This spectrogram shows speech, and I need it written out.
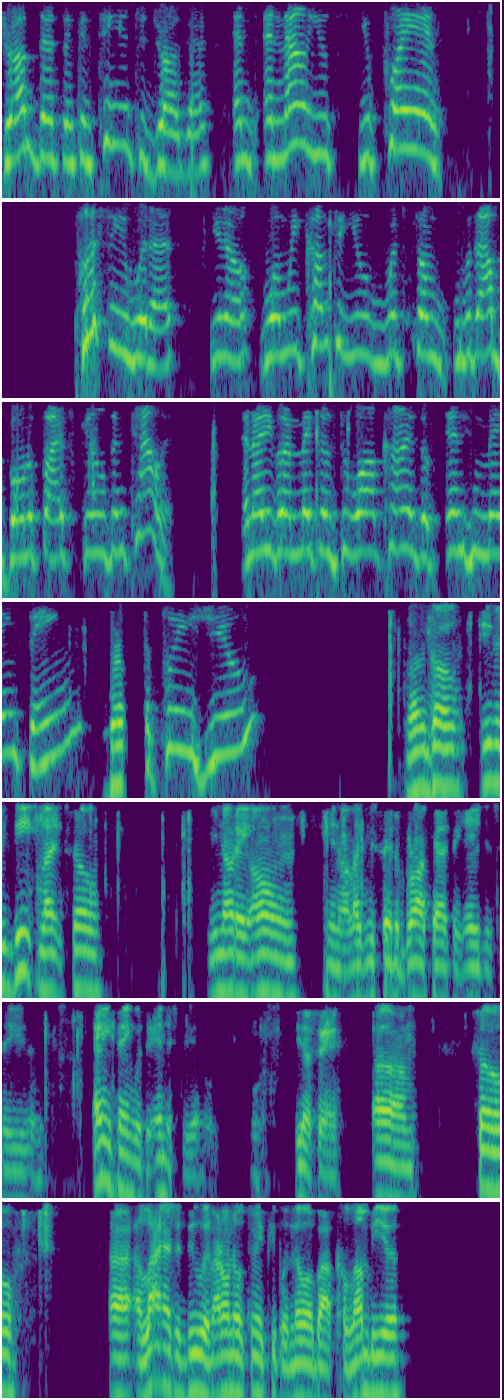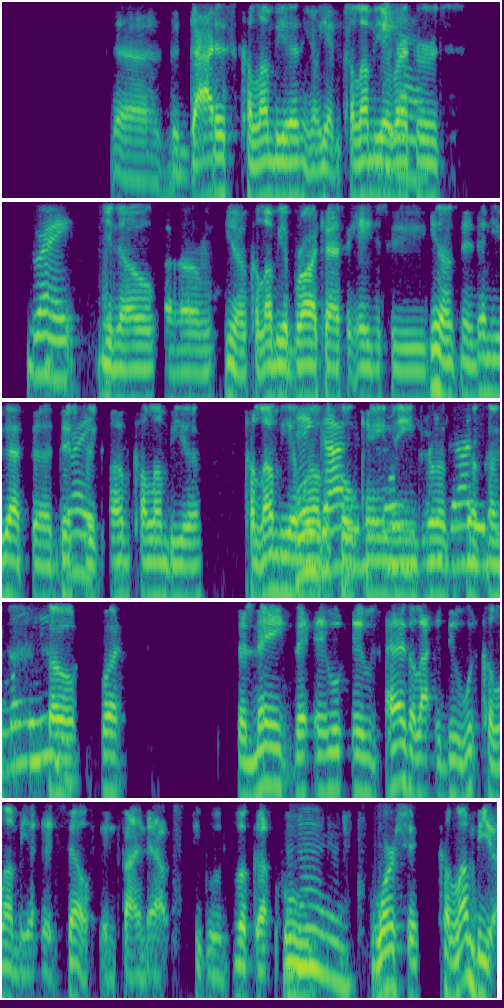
drugged us and continued to drug us, and and now you you playing pussy with us, you know, when we come to you with some without bona fide skills and talent. And now you're gonna make us do all kinds of inhumane things yep. to please you. Let go even deep, like so. You know they own, you know, like we said, the broadcasting agencies and anything with the industry. You know what I'm saying? Um, so uh, a lot has to do with I don't know if too many people know about Columbia the the goddess Columbia. You know, you had Columbia yeah. Records. Right. You know, um, you know, Columbia Broadcasting Agency. You know, and then you got the District right. of Columbia, Columbia, where all the cocaine, main drugs, stuff. So, but the name that it it was, has a lot to do with Columbia itself, and find out people look up who mm. worship Columbia.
